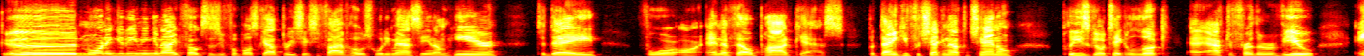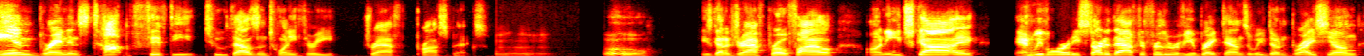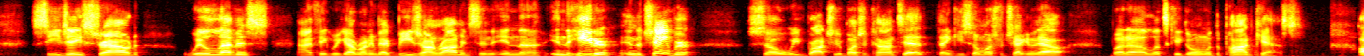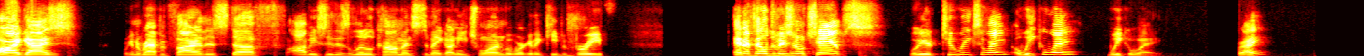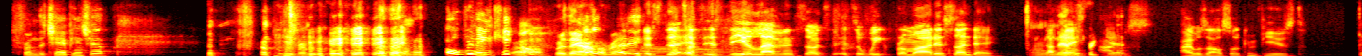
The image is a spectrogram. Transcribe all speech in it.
Good morning, good evening, good night, folks. This is your Football Scout 365 host, Woody Massey, and I'm here today for our NFL podcast. But thank you for checking out the channel. Please go take a look at After Further Review and Brandon's top 50 2023 draft prospects. Oh, He's got a draft profile on each guy, and we've already started the After Further Review breakdowns. And we've done Bryce Young, CJ Stroud, Will Levis. I think we got running back Bijan Robinson in the in the heater in the chamber. So we've brought you a bunch of content. Thank you so much for checking it out. But uh, let's get going with the podcast. All right, guys, we're gonna rapid fire this stuff. Obviously, there's little comments to make on each one, but we're gonna keep it brief. NFL divisional champs. We're two weeks away, a week away, week away, right? from the championship? From, from, from opening kickoff. We're there already. It's the it's, it's the 11th, so it's it's a week from uh, this Sunday. I'll I never think. I forget. was, I was also confused.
